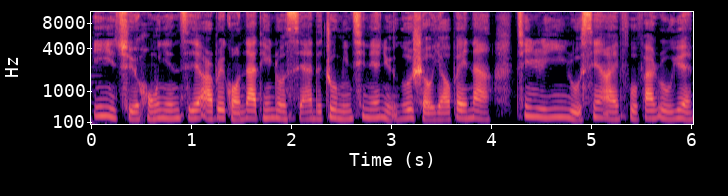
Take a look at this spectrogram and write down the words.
因一曲《红颜劫》而被广大听众喜爱的著名青年女歌手姚贝娜，近日因乳腺癌复发入院。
